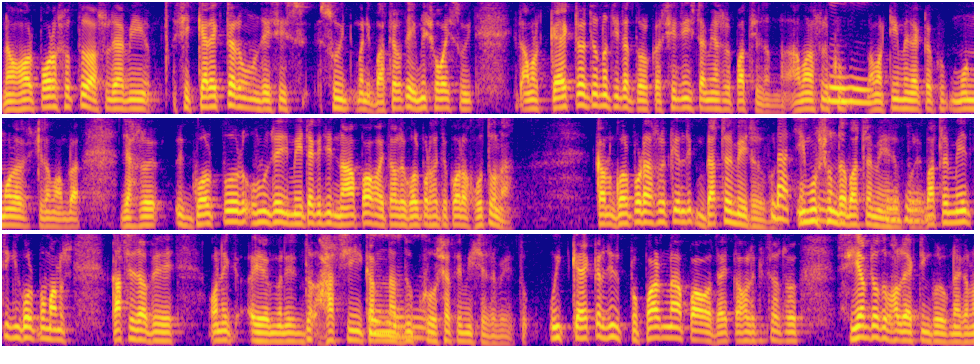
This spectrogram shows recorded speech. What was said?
না হওয়ার পর সত্ত্বেও আসলে আমি সেই ক্যারেক্টার অনুযায়ী সেই সুইট মানে বাচ্চারা তো এমনি সবাই সুইট কিন্তু আমার ক্যারেক্টারের জন্য যেটা দরকার সেই জিনিসটা আমি আসলে পাচ্ছিলাম না। আমার আসলে খুব আমার টিমের একটা খুব মন মরা ছিলাম আমরা যে আসলে ওই গল্পর অনুযায়ী মেয়েটাকে যদি না পাওয়া হয় তাহলে গল্পটা হয়তো করা হতো না। কারণ গল্পটা আসলে কেন্দ্রিক বাচ্চার মেয়েটার উপর বাচ্চা, ইমোশনটা বাচ্চা মেয়ের উপরে। বাচ্চা মেয়ের থেকে গল্প মানুষ কাছে যাবে অনেক মানে হাসি কান্না দুঃখ সাথে মিশে যাবে। তো ওই ক্যারেক্টার যদি প্রপার না পাওয়া যায় তাহলে কিন্তু সিয়াম যত ভালো অ্যাক্টিং করুক না কেন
